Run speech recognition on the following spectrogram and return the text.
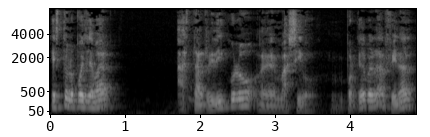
esto lo puedes llevar hasta el ridículo eh, masivo. Porque es verdad, al final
